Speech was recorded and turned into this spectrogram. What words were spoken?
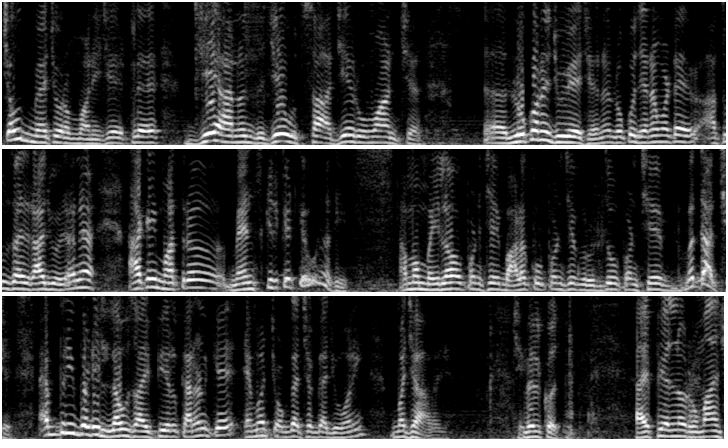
ચૌદ મેચો રમવાની છે, એટલે જે આનંદ, જે ઉત્સાહ, જે રોમાંચ લોકોને જોઈએ છે અને લોકો જેના માટે આતુરતા રાહ જોઈએ છે. અને આ કંઈ માત્ર મેન્સ ક્રિકેટ કેવું નથી. આમાં મહિલાઓ પણ છે, બાળકો પણ છે, વૃદ્ધો પણ છે, બધા જ છે. એવરીબડી લવ્સ આઈપીએલ કારણ કે એમાં ચોગ્ગા છગ્ગા જોવાની મજા આવે છે. બિલકુલ. આઈપીએલનો રોમાંચ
